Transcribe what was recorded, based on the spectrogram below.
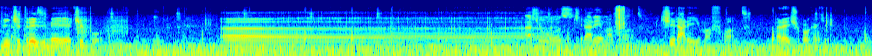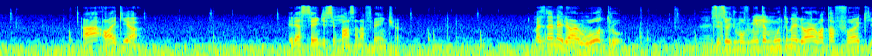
23 e meia, tipo. Ah, Achei um osso, tirarei uma foto. Tirarei uma foto. Pera aí, deixa eu colocar aqui. Ah, olha aqui, ó. Ele acende e se passa na frente, ó. Mas não é melhor o outro? O sensor de movimento é muito melhor, what the fuck?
